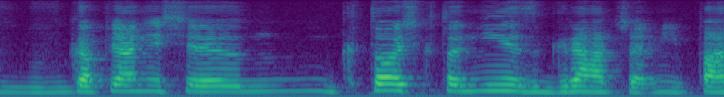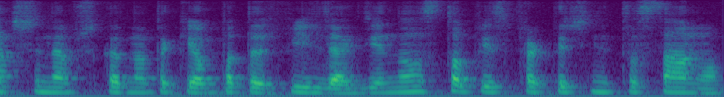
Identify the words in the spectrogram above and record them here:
wgapianie się ktoś, kto nie jest graczem i patrzy na przykład na takiego Battlefielda, gdzie non-stop jest praktycznie to samo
